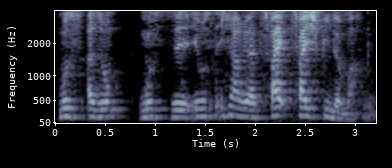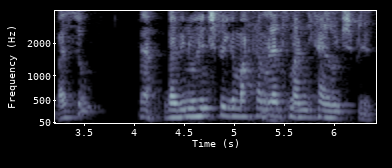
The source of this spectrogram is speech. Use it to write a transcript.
muss, also musste, ihr mussten ich nachher zwei, zwei Spiele machen, weißt du? Ja. Weil wir nur Hinspiel gemacht haben, Ja. letztes Mal kein Rückspiel.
